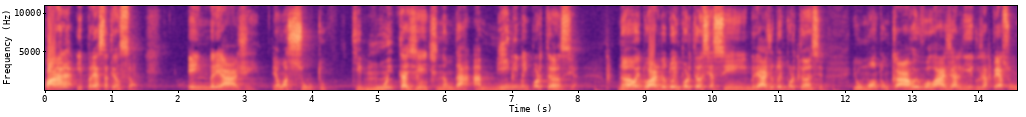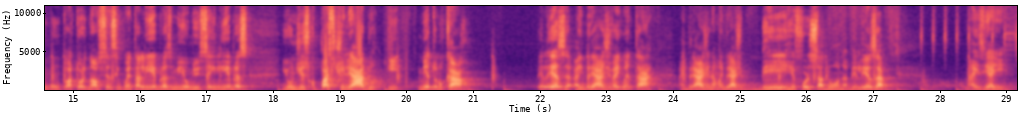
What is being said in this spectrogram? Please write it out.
para e presta atenção. Embreagem é um assunto que muita gente não dá a mínima importância. Não, Eduardo, eu dou importância sim, embreagem eu dou importância. Eu monto um carro, eu vou lá, já ligo, já peço um, um plator de 950 libras, 1000, 1100 libras e um disco pastilhado e meto no carro. Beleza, a embreagem vai aguentar. A embreagem é uma embreagem bem reforçadona, beleza? Mas e aí?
